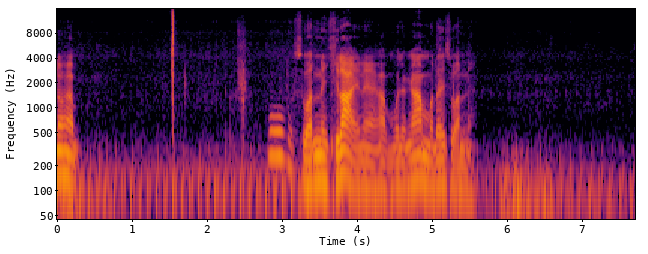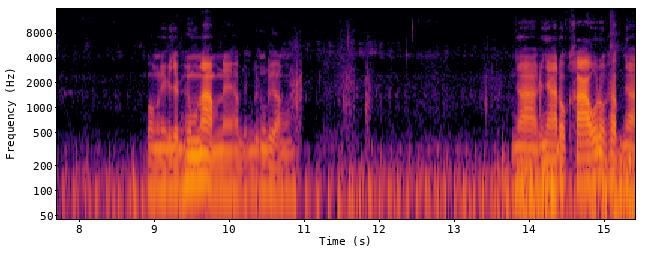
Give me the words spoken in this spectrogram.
เนาะครับสวนในขี้ไร่เนี่ยครับมันจะงามมาได้สวนเนี่ยมองนี่ก็จะหึมน้ำเนี่ยครับอย่างเหลืองๆ หญ้าก็หญ้าดอกขาวเนาะครับหญ้า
